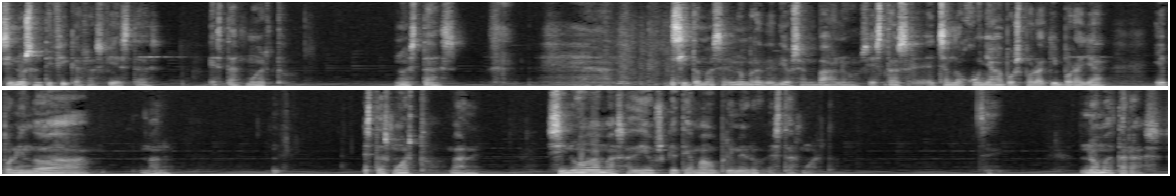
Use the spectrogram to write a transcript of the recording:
Si no santificas las fiestas, estás muerto. No estás si tomas el nombre de Dios en vano, si estás echando juñapos por aquí por allá y poniendo a... ¿vale? Estás muerto, ¿vale? Si no amas a Dios que te ha amado primero, estás muerto. No matarás.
